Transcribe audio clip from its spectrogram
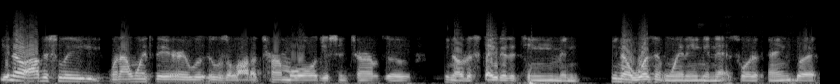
you know, obviously when I went there, it was, it was a lot of turmoil just in terms of you know the state of the team and you know wasn't winning and that sort of thing. But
